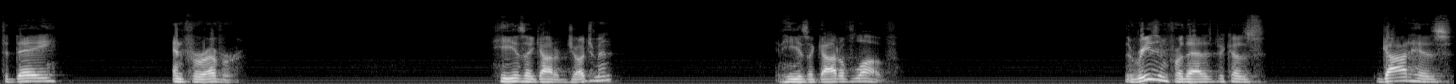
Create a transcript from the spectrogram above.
today, and forever. He is a God of judgment, and He is a God of love. The reason for that is because God has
